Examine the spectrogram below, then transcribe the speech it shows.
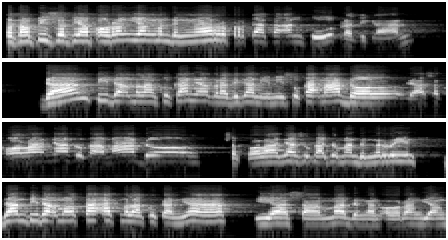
Tetapi setiap orang yang mendengar perkataanku, perhatikan, dan tidak melakukannya, perhatikan ini suka madol, ya sekolahnya suka madol, sekolahnya suka cuma dengerin dan tidak mau taat melakukannya, ia sama dengan orang yang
